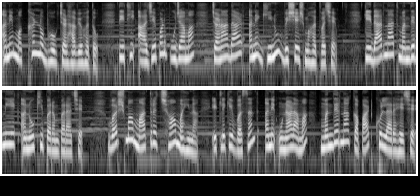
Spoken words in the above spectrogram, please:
અને મક્ખણનો ભોગ ચઢાવ્યો હતો. તેથી આજે પણ પૂજામાં ચણા દાળ અને ઘીનું વિશેષ મહત્વ છે. કેદારનાથ મંદિરની એક અનોખી પરંપરા છે. વર્ષમાં માત્ર છ મહિના, એટલે કે વસંત અને ઉનાળામાં મંદિરના કપાટ ખુલ્લા રહે છે.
